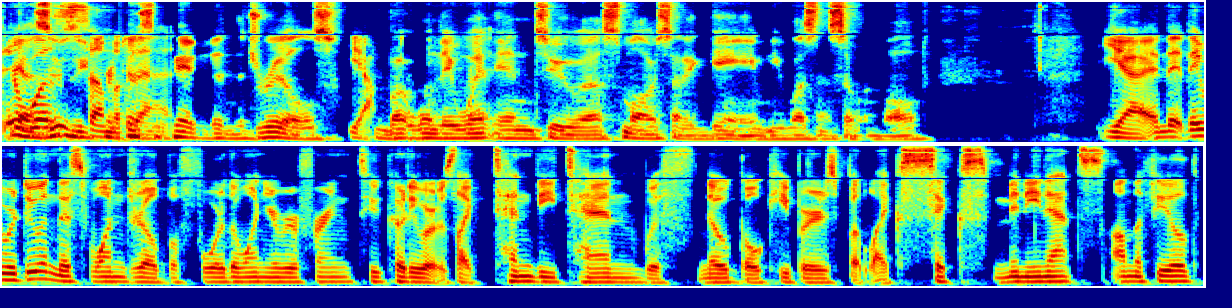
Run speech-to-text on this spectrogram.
There yeah, was Zusi some of that. participated in the drills. Yeah. But when they went into a smaller sided game, he wasn't so involved. Yeah, and they, they were doing this one drill before the one you're referring to, Cody, where it was like 10v10 with no goalkeepers, but like six mini nets on the field.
